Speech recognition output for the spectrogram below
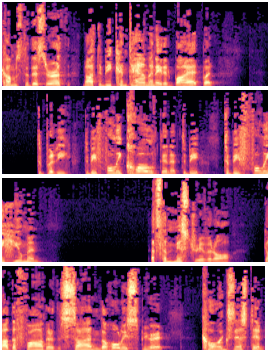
comes to this earth not to be contaminated by it, but to be, to be fully clothed in it, to be, to be fully human. That's the mystery of it all. God the Father, the Son, the Holy Spirit, coexistent,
